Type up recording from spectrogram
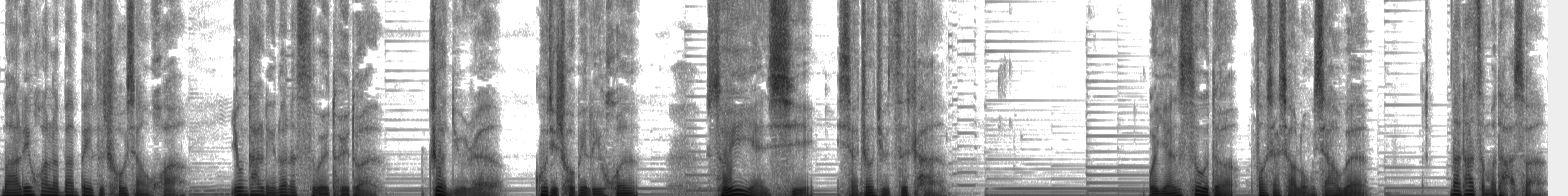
玛丽画了半辈子抽象画。用他凌乱的思维推断，这女人估计筹备离婚，所以演戏想争取资产。我严肃的放下小龙虾问：“那他怎么打算？”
